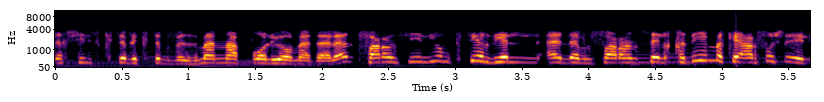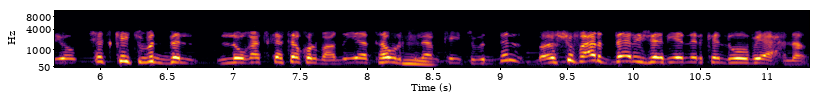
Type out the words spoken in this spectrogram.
داكشي اللي كتب كتب في زمان نابليون مثلا. الفرنسي اليوم كثير ديال الأدب الفرنسي القديم ما كيعرفوش ليه اليوم. حيت كيتبدل. اللغات كتاكل بعضياتها والكلام كيتبدل. شوف عاد الدارجة ديالنا اللي كندويو بها إحنا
